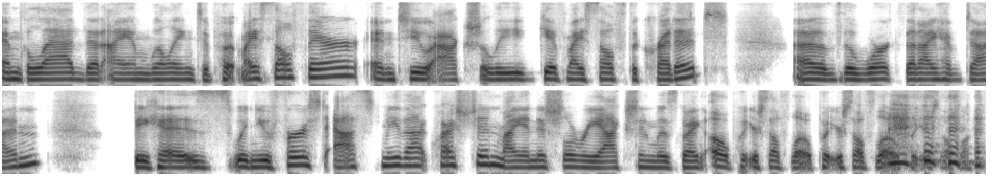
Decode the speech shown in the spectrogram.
am glad that I am willing to put myself there and to actually give myself the credit of the work that I have done because when you first asked me that question, my initial reaction was going, Oh, put yourself low, put yourself low, put yourself low.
